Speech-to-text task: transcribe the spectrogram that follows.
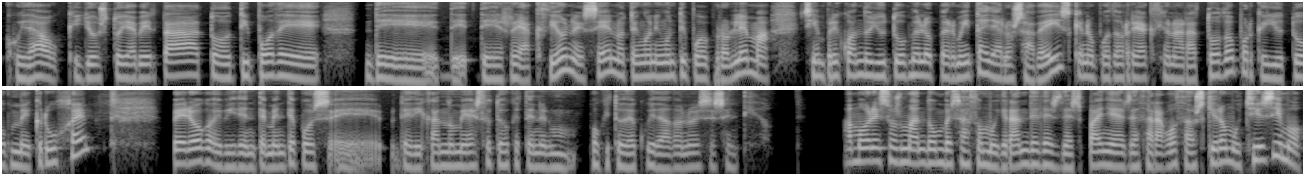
cuidado, que yo estoy abierta a todo tipo de, de, reacciones, ¿eh? no tengo ningún tipo de problema. Siempre y cuando YouTube me lo permita, ya lo sabéis, que no puedo reaccionar a todo porque YouTube me cruje, pero evidentemente, pues eh, dedicándome a esto tengo que tener un poquito de cuidado en ese sentido. Amores, os mando un besazo muy grande desde España, desde Zaragoza. Os quiero muchísimo.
